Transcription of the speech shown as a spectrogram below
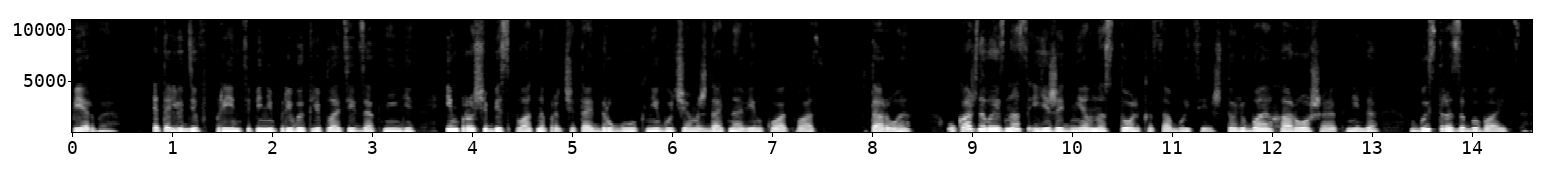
Первое. Это люди в принципе не привыкли платить за книги. Им проще бесплатно прочитать другую книгу, чем ждать новинку от вас. Второе. У каждого из нас ежедневно столько событий, что любая хорошая книга быстро забывается.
